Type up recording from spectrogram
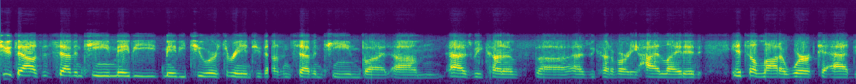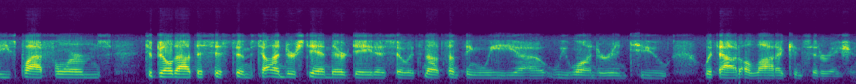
2017, maybe maybe two or three in 2017. But um, as we kind of uh, as we kind of already highlighted, it's a lot of work to add these platforms, to build out the systems, to understand their data. So it's not something we uh, we wander into without a lot of consideration.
